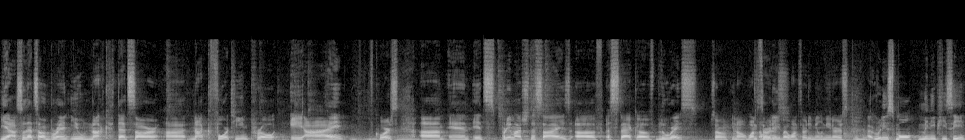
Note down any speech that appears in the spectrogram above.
Yeah, so that's our brand new NUC. That's our uh, NUC 14 Pro AI, of course. Um, and it's pretty much the size of a stack of Blu-rays. So, you know, 130 nice. by 130 millimeters. A really small mini PC.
